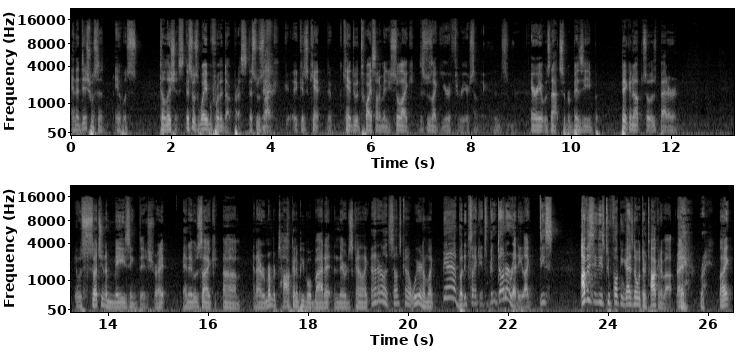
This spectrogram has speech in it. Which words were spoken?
And the dish was a, it was delicious. This was way before the duck press. This was like because can't can't do it twice on a menu. So like this was like year three or something. This area was not super busy, but picking up, so it was better. It was such an amazing dish, right? And it was like, um, and I remember talking to people about it, and they were just kind of like, I don't know, it sounds kind of weird. I'm like, yeah, but it's like it's been done already. Like these, obviously, these two fucking guys know what they're talking about, right? right. Like,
